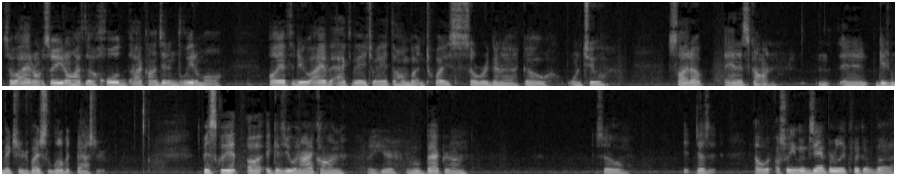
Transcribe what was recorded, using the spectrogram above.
So I don't, so you don't have to hold icons in and delete them all. All you have to do, I have it activated, so I hit the home button twice. So we're gonna go one, two, slide up, and it's gone. And it gives, makes your device a little bit faster. That's basically it. Uh, it gives you an icon right here, remove background. So it does it. Oh, I'll show you an example really quick of uh,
